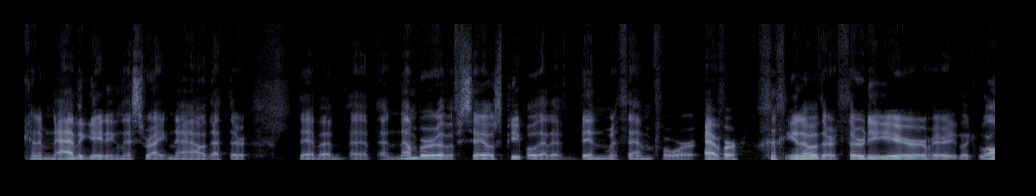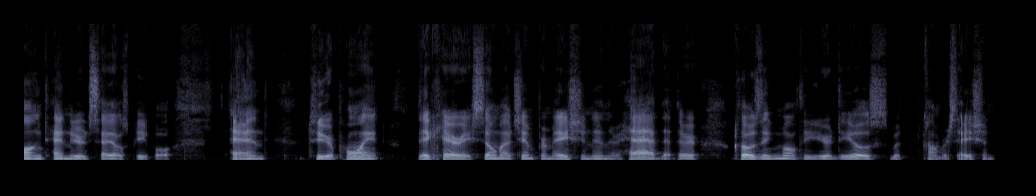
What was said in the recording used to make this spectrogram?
kind of navigating this right now. That they're they have a, a, a number of salespeople that have been with them forever. you know, they're thirty year, very like long tenured salespeople, and to your point, they carry so much information in their head that they're closing multi-year deals with conversation.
